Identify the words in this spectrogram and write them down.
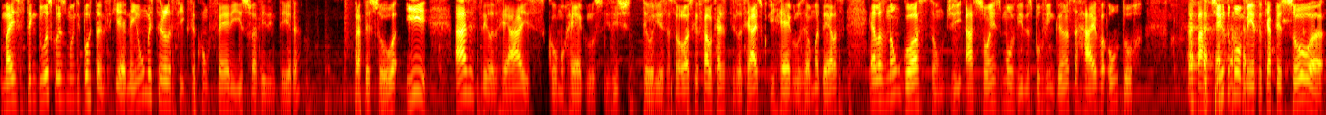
mas tem duas coisas muito importantes, que é nenhuma estrela fixa confere isso a vida inteira para a pessoa e as estrelas reais, como Regulus, existem teorias astrológicas que falam que as estrelas reais e Regulus é uma delas, elas não gostam de ações movidas por vingança, raiva ou dor. A partir do momento que a pessoa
